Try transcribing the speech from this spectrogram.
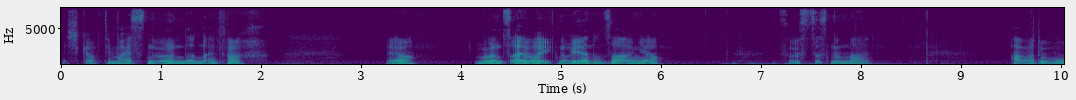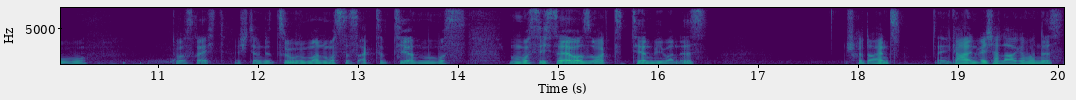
Ich glaube, die meisten würden dann einfach, ja, würden es einfach ignorieren und sagen, ja, so ist es nun mal. Aber du, du hast recht. Ich stimme dir zu. Man muss es akzeptieren. Man muss, man muss sich selber so akzeptieren, wie man ist. Schritt 1. Egal in welcher Lage man ist.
